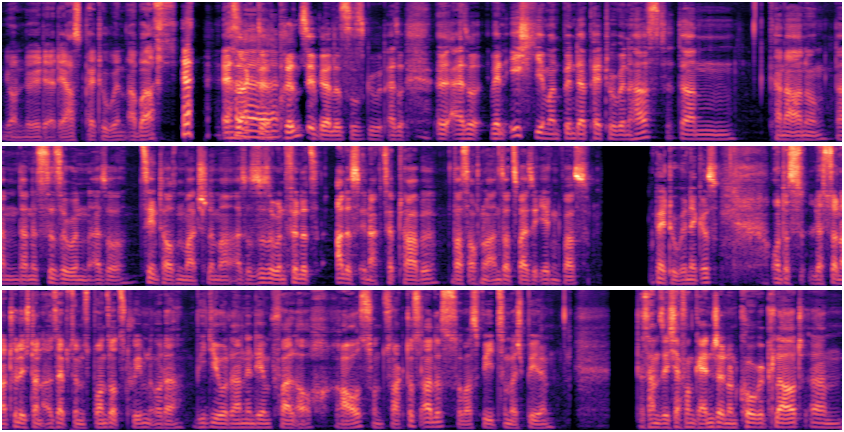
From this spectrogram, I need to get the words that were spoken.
Ja, nö, der, der hasst Pay to Win, aber er sagte, prinzipiell ist es gut. Also, äh, also, wenn ich jemand bin, der Pay to Win hasst, dann, keine Ahnung, dann, dann ist Scissorin also 10.000 Mal schlimmer. Also Scissorin findet alles inakzeptabel, was auch nur ansatzweise irgendwas Pay to Winnig ist. Und das lässt er natürlich dann selbst im Sponsored Stream oder Video dann in dem Fall auch raus und sagt das alles. Sowas wie zum Beispiel das haben sich ja von Genjin und Co. geklaut, ähm,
